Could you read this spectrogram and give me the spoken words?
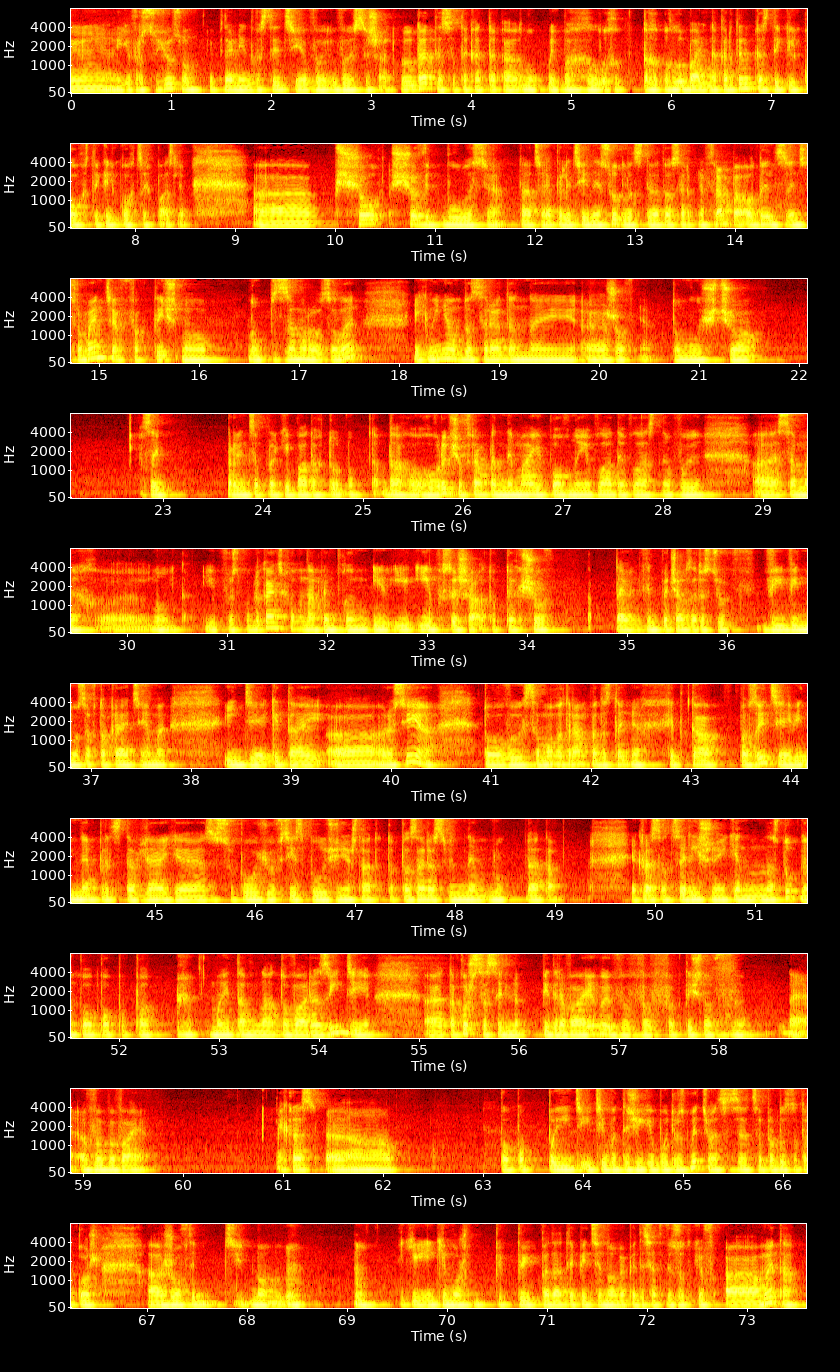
Євросоюзу, капітальні інвестиції в, в США. Тобто, да, це така така ну якби гл- гл- глобальна картинка з декількох з декількох цих пазлів. Е, Що, що відбулося? Та це апеляційний суд 29 серпня в Трампа. Один з інструментів фактично ну заморозили як мінімум до середини е, жовтня, тому що цей принцип, про який багато хто ну, там, да, говорив, що в Трампа немає повної влади власне в е, самих е, ну і, там, і в республіканському напрямку, і, і, і в США. Тобто, якщо та він, він почав зараз цю вій- війну з автократіями Індія, Китай, е, Росія, то в самого Трампа достатньо хитка позиція. Він не представляє за собою всі Сполучені Штати. Тобто зараз він не ну да там якраз це рішення, яке наступне по, по, по, по митам на товари з Індії, е, також це сильно підриває і в, в, фактично в, ну, вибиває. Якраз е, по, по, по Індії ті вантажі, які будуть розмитнюватися, це, це приблизно також е, жовтень, ну, які, які можуть пі- підпадати під ці нові 50% е, мита.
